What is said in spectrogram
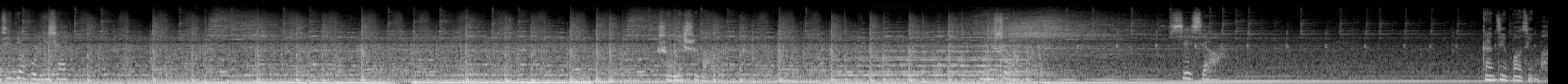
小心调虎离山。手没事吧？没事，谢谢啊。赶紧报警吧。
